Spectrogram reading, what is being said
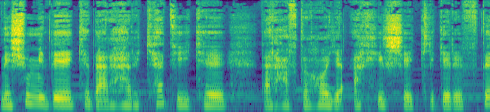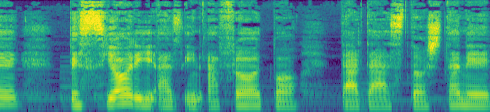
نشون میده که در حرکتی که در هفته های اخیر شکل گرفته بسیاری از این افراد با در دست داشتن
